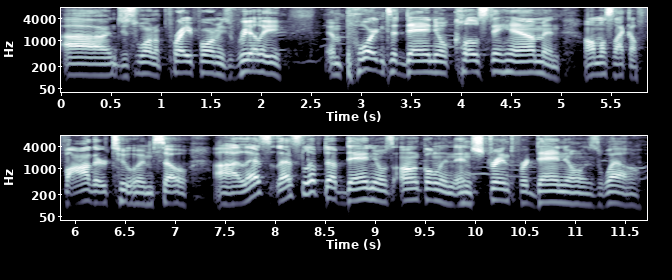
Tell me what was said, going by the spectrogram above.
Uh, and just want to pray for him. He's really important to Daniel, close to him, and almost like a father to him. So uh, let's let's lift up Daniel's uncle and, and strength for Daniel as well.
